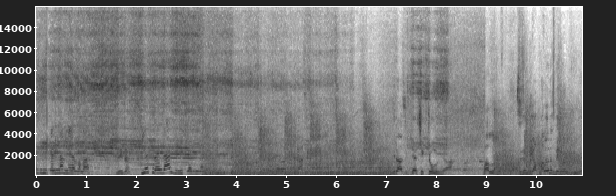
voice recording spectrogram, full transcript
günlüklerinden merhabalar. Neyden? Biyotreyler günlüklerinden. Birazcık gerçekçi olun ya. Vallahi. Sizin bu yapmalarınız beni öldürüyor.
